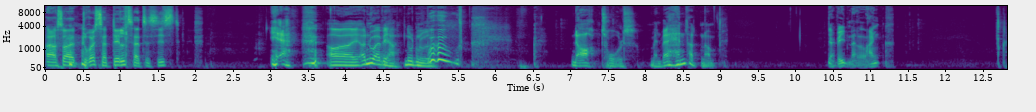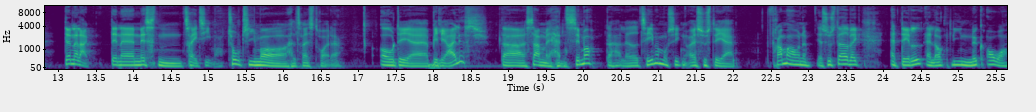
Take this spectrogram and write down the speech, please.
og så et drys af Delta til sidst. Ja, og, og nu er vi her. Nu er den ude. Woohoo! Nå, Troels, men hvad handler den om? Jeg ved, den er lang. Den er lang. Den er næsten tre timer. To timer og 50, tror jeg det er. Og det er Billie Eilish, der er sammen med Hans Zimmer, der har lavet temamusikken, og jeg synes, det er fremragende. Jeg synes stadigvæk, at Adele er nok lige nyk over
